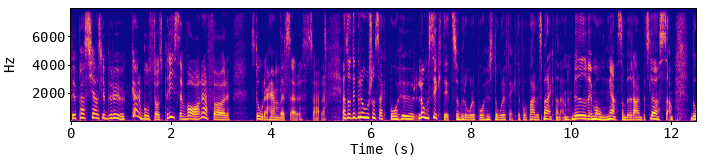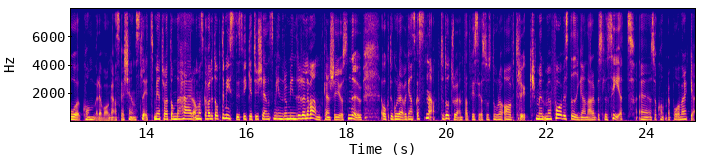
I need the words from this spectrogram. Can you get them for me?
Hur pass känslig brukar bostadspriser vara för stora händelser? Så här? Alltså det beror som sagt på hur långsiktigt så beror det på hur stor effekt det får på arbetsmarknaden. Blir vi många som blir arbetslösa, då kommer det vara ganska känsligt. Men jag tror att om det här, om man ska vara lite optimistisk, vilket ju känns mindre och mindre relevant kanske just nu, och det går över ganska snabbt, då tror jag inte att vi ser så stora avtryck. Men, men får vi stigande arbetslöshet eh, så kommer det påverka.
